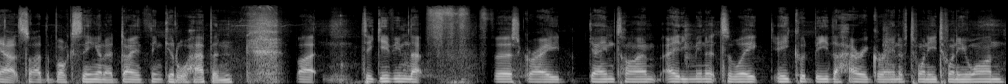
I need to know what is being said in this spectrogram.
outside the box thing, and I don't think it'll happen. But to give him that f- first grade game time, 80 minutes a week, he could be the Harry Grant of 2021.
